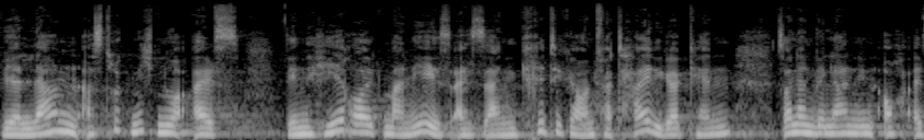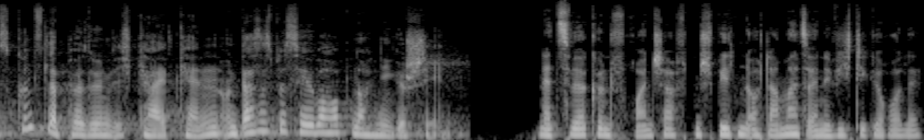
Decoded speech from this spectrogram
wir lernen Astrück nicht nur als den Herold Manets, als seinen Kritiker und Verteidiger kennen, sondern wir lernen ihn auch als Künstlerpersönlichkeit kennen und das ist bisher überhaupt noch nie geschehen. Netzwerke und Freundschaften spielten auch damals eine wichtige Rolle.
